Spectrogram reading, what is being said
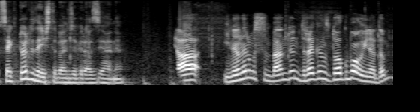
sektör de değişti bence biraz yani. Ya inanır mısın ben dün Dragon's Dogma oynadım.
